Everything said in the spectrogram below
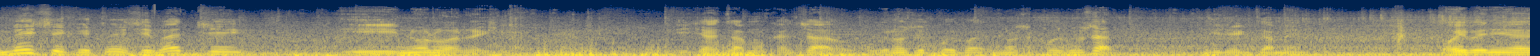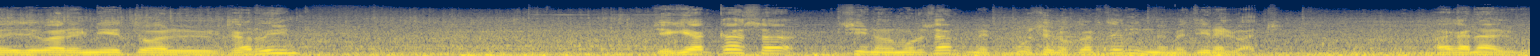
meses que está ese bache y no lo arregla. Y ya estamos cansados, porque no se puede, no se puede usar directamente. Hoy venía a llevar el nieto al jardín, llegué a casa sin almorzar, me puse los carteles y me metí en el bache. Hagan algo,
